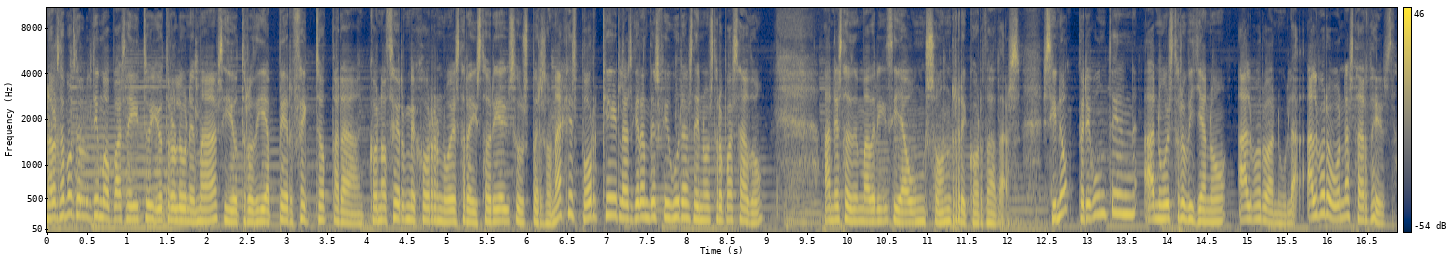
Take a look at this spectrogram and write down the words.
Nos damos el último paseíto y otro lunes más y otro día perfecto para conocer mejor nuestra historia y sus personajes, porque las grandes figuras de nuestro pasado han estado en Madrid y aún son recordadas. Si no, pregunten a nuestro villano Álvaro Anula. Álvaro, buenas tardes.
